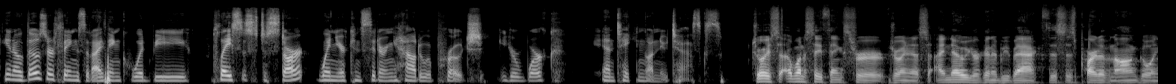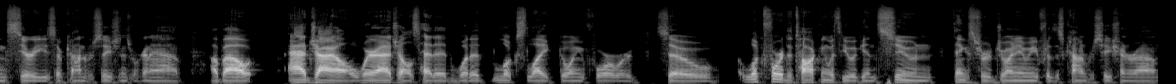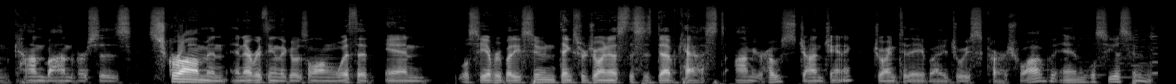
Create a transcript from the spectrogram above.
you know, those are things that I think would be places to start when you're considering how to approach your work and taking on new tasks. Joyce, I want to say thanks for joining us. I know you're going to be back. This is part of an ongoing series of conversations we're going to have about agile, where agile is headed, what it looks like going forward. So look forward to talking with you again soon. Thanks for joining me for this conversation around Kanban versus Scrum and, and everything that goes along with it. And we'll see everybody soon. Thanks for joining us. This is DevCast. I'm your host, John Janik, joined today by Joyce Carr Schwab, and we'll see you soon.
